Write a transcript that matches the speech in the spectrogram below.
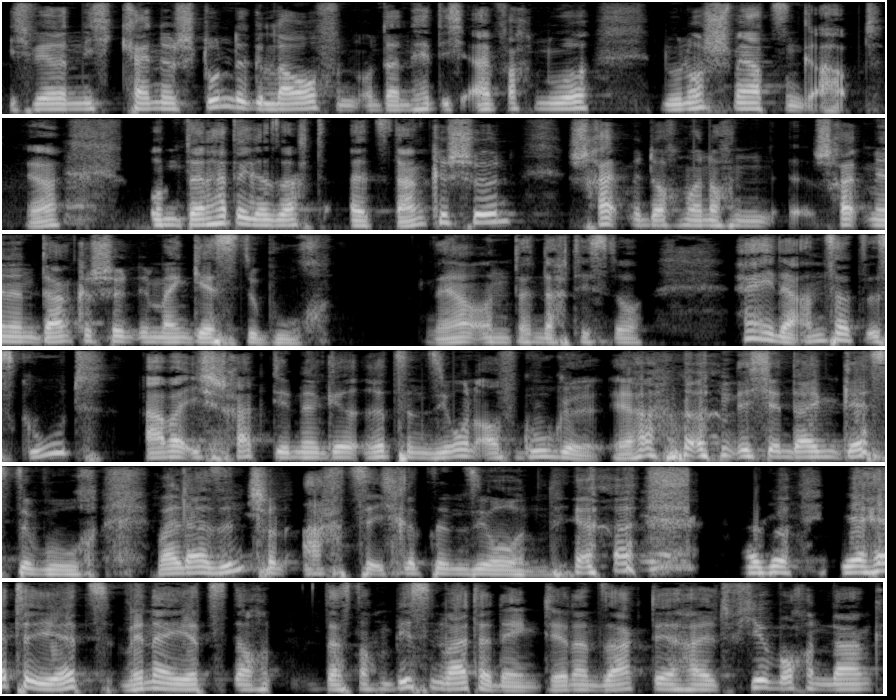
ich wäre nicht keine Stunde gelaufen und dann hätte ich einfach nur, nur noch Schmerzen gehabt. Ja. Und dann hat er gesagt, als Dankeschön, schreib mir doch mal noch ein, schreib mir ein Dankeschön in mein Gästebuch. Ja, und dann dachte ich so, hey, der Ansatz ist gut, aber ich schreibe dir eine Rezension auf Google, ja, und nicht in dein Gästebuch, weil da sind schon 80 Rezensionen. Ja. Also er hätte jetzt, wenn er jetzt noch das noch ein bisschen weiterdenkt, ja, dann sagt er halt vier Wochen lang,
